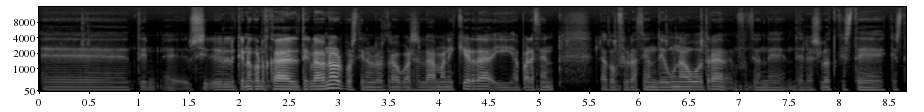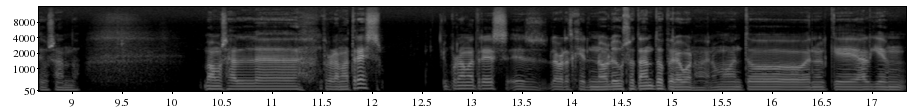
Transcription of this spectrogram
El que no conozca el teclado NOR, pues tiene los drawbars en la mano izquierda y aparecen la configuración de una u otra en función de, del slot que esté, que esté usando. Vamos al programa 3. El programa 3 es, la verdad es que no lo uso tanto, pero bueno, en un momento en el que alguien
